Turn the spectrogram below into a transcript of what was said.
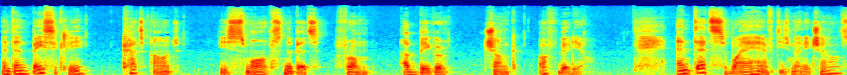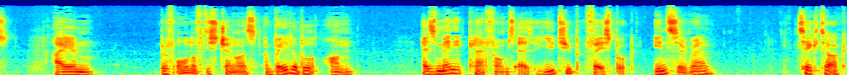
and then basically cut out these small snippets from a bigger chunk of video. And that's why I have these many channels. I am, with all of these channels, available on as many platforms as YouTube, Facebook, Instagram, TikTok.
